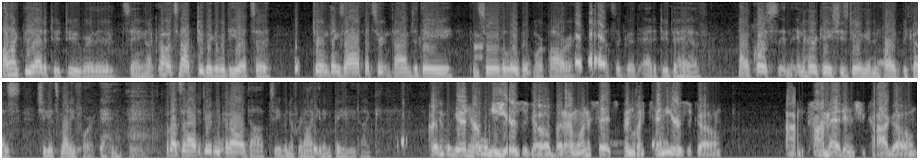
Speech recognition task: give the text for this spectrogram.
I like the attitude too, where they're saying like, "Oh, it's not too big of a deal to turn things off at certain times of day, conserve a little bit more power." That's a good attitude to have. Now, of course, in, in her case, she's doing it in part because she gets money for it. but that's an attitude we could all adopt, even if we're not getting paid. Like, I do forget how many years ago, but I want to say it's been like ten years ago. Um, ComEd in Chicago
